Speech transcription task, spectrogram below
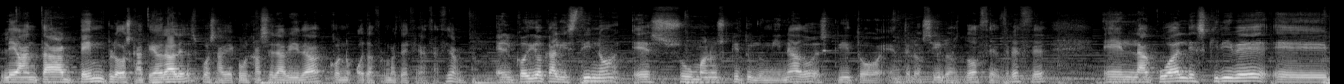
levantar templos, catedrales, pues había que buscarse la vida con otras formas de financiación. El Código Calistino es un manuscrito iluminado escrito entre los siglos XII y XIII en la cual describe eh,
